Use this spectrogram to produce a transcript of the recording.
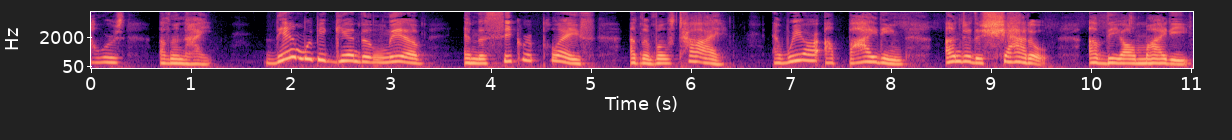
hours of the night? Then we begin to live in the secret place of the Most High, and we are abiding under the shadow of the Almighty.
